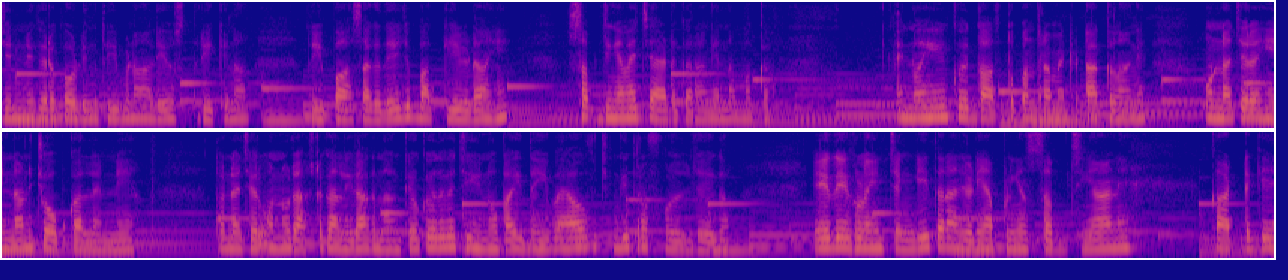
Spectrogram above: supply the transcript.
ਜਿੰਨੇ ਕੁ ਰਿਕਾਰਡਿੰਗ ਤੁਸੀਂ ਬਣਾ ਲਈ ਉਸ ਤਰੀਕੇ ਨਾਲ ਤੁਸੀਂ ਪਾ ਸਕਦੇ ਹੋ ਜੇ ਬਾਕੀ ਜਿਹੜਾ ਅਸੀਂ ਸਬਜ਼ੀਆਂ ਵਿੱਚ ਐਡ ਕਰਾਂਗੇ ਨਮਕ। ਇਹਨੂੰ ਅਸੀਂ ਕੋਈ 10 ਤੋਂ 15 ਮਿੰਟ ਢੱਕ ਲਾਂਗੇ। ਉਹਨਾਂ ਚਿਰ ਅਸੀਂ ਇਹਨਾਂ ਨੂੰ ਚੋਪ ਕਰ ਲੈਣੇ ਆ ਤਾਂ ਉਹਨਾਂ ਚਿਰ ਉਹਨੂੰ ਰੈਸਟ ਕਰਨ ਲਈ ਰੱਖਦਾ ਕਿਉਂਕਿ ਉਹਦੇ ਵਿੱਚ ਈਨੋ ਪਾਈ ਦਹੀਂ ਪਾਇਆ, ਉਹ ਚੰਗੀ ਤਰ੍ਹਾਂ ਫੁੱਲ ਜਾਏਗਾ। ਇਹ ਦੇਖ ਲਓ ਅਸੀਂ ਚੰਗੀ ਤਰ੍ਹਾਂ ਜਿਹੜੀਆਂ ਆਪਣੀਆਂ ਸਬਜ਼ੀਆਂ ਨੇ ਕੱਟ ਕੇ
